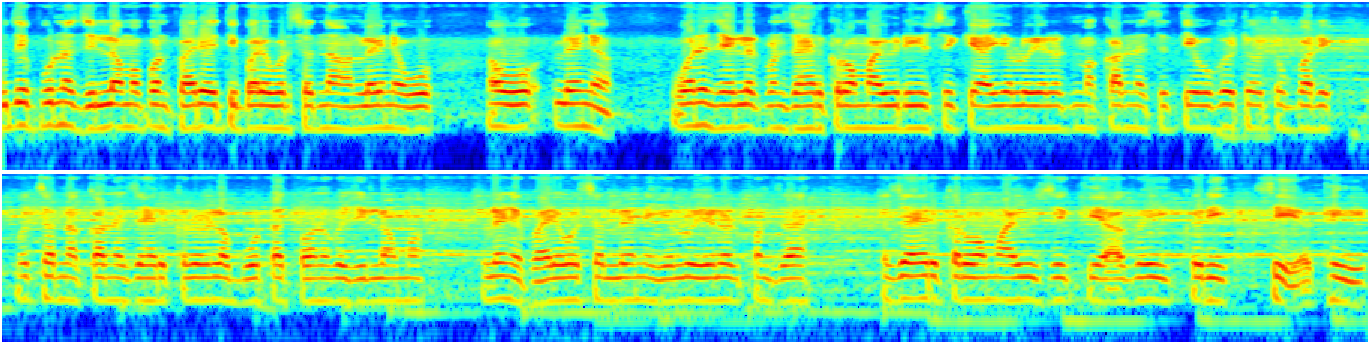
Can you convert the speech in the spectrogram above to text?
ઉદયપુરના જિલ્લામાં પણ ભારે અતિ ભારે વરસાદના લઈને લઈને ઓરેન્જ એલર્ટ પણ જાહેર કરવામાં આવી રહ્યું છે કે આ યલો એલર્ટમાં કારણે સત્ય ઓગસ્ટ હતો. ભારે વરસાદના કારણે જાહેર કરેલા બોટાદ, ભાવનગર જિલ્લામાં લઈને ભારે વરસાદ લઈને યલો એલર્ટ પણ જાહેર કરવામાં આવ્યું છે કે આગાહી કરી છે. અઠ્યાવીસ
